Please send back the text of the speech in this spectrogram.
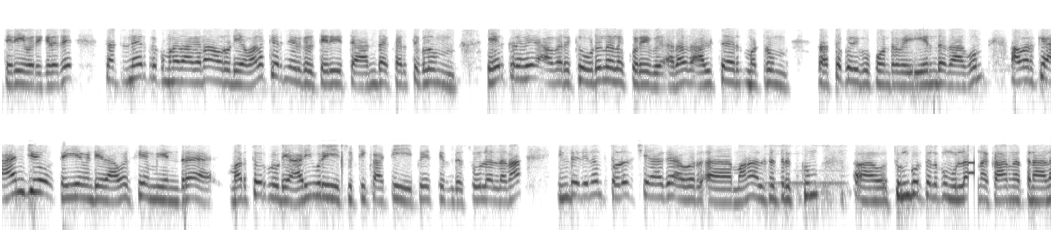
தெரிய வருகிறது. சற்று நேரத்திற்கு முன்னதாக தான் அவருடைய வழக்கறிஞர்கள் தெரிவித்த அந்த கருத்துக்களும் ஏற்கனவே அவருக்கு உடல்நலக்குறைவு அதாவது அல்சர் மற்றும் ரத்த கொதிப்பு போன்றவை இருந்ததாகவும் அவருக்கு ஆன்ஜியோ செய்ய வேண்டியது அவசியம் என்ற மருத்துவர்களுடைய அறிவுரையை சுட்டிக்காட்டி பேசியிருந்த சூழல்ல தான் இந்த தினம் தொடர்ச்சியாக அவர் மன அழுத்தத்திற்கும் துன்புறுத்தலுக்கும் உள்ளான காரணத்தினால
